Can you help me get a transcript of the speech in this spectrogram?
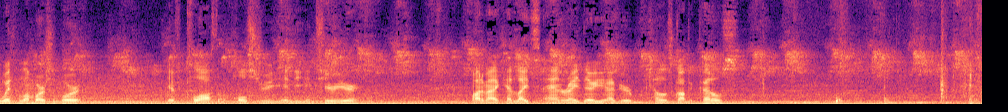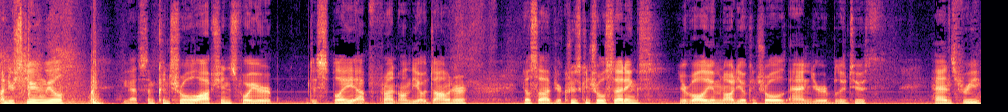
with lumbar support. You have cloth upholstery in the interior, automatic headlights, and right there you have your telescopic pedals. On your steering wheel, you have some control options for your display up front on the odometer. You also have your cruise control settings, your volume and audio controls, and your Bluetooth hands-free.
